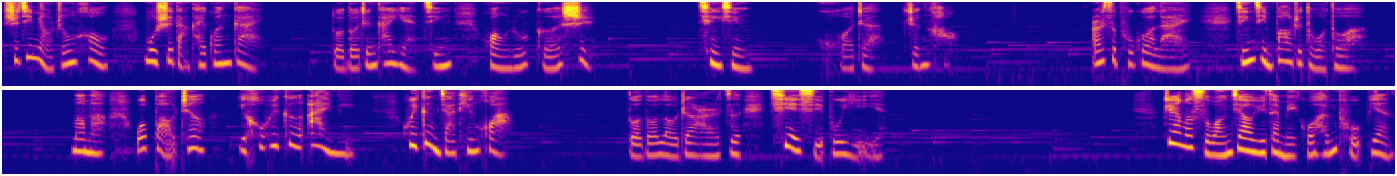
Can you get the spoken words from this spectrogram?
十几秒钟后，牧师打开棺盖，朵朵睁开眼睛，恍如隔世，庆幸活着真好。儿子扑过来，紧紧抱着朵朵。妈妈，我保证以后会更爱你，会更加听话。朵朵搂着儿子，窃喜不已。这样的死亡教育在美国很普遍。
